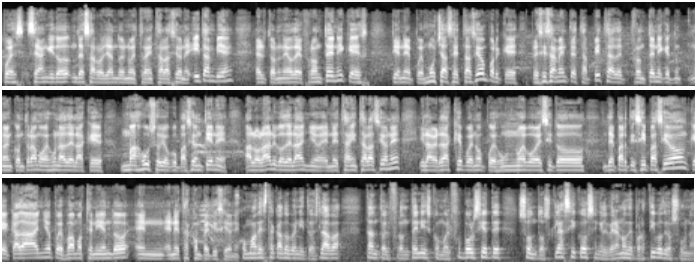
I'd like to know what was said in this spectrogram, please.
pues se han ido desarrollando en nuestras instalaciones. Y también el torneo de fronteni, que tiene pues mucha aceptación porque precisamente esta pista de fronteni que nos encontramos es una de las que más uso y ocupación tiene a lo largo del año en estas instalaciones y la verdad es que bueno, pues un nuevo éxito de participación que cada año pues vamos teniendo en, en estas competiciones. Como ha destacado Benito Eslava, tanto el frontenis como el fútbol 7 son dos clásicos en el verano deportivo de Osuna.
